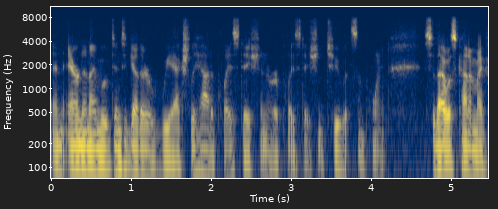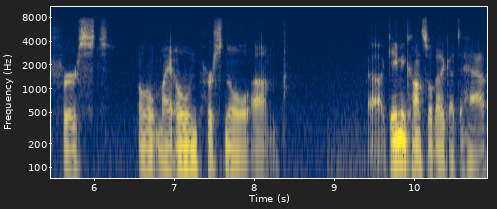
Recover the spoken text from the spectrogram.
and Aaron and I moved in together, we actually had a PlayStation or a PlayStation 2 at some point. So that was kind of my first, oh, my own personal um, uh, gaming console that I got to have.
